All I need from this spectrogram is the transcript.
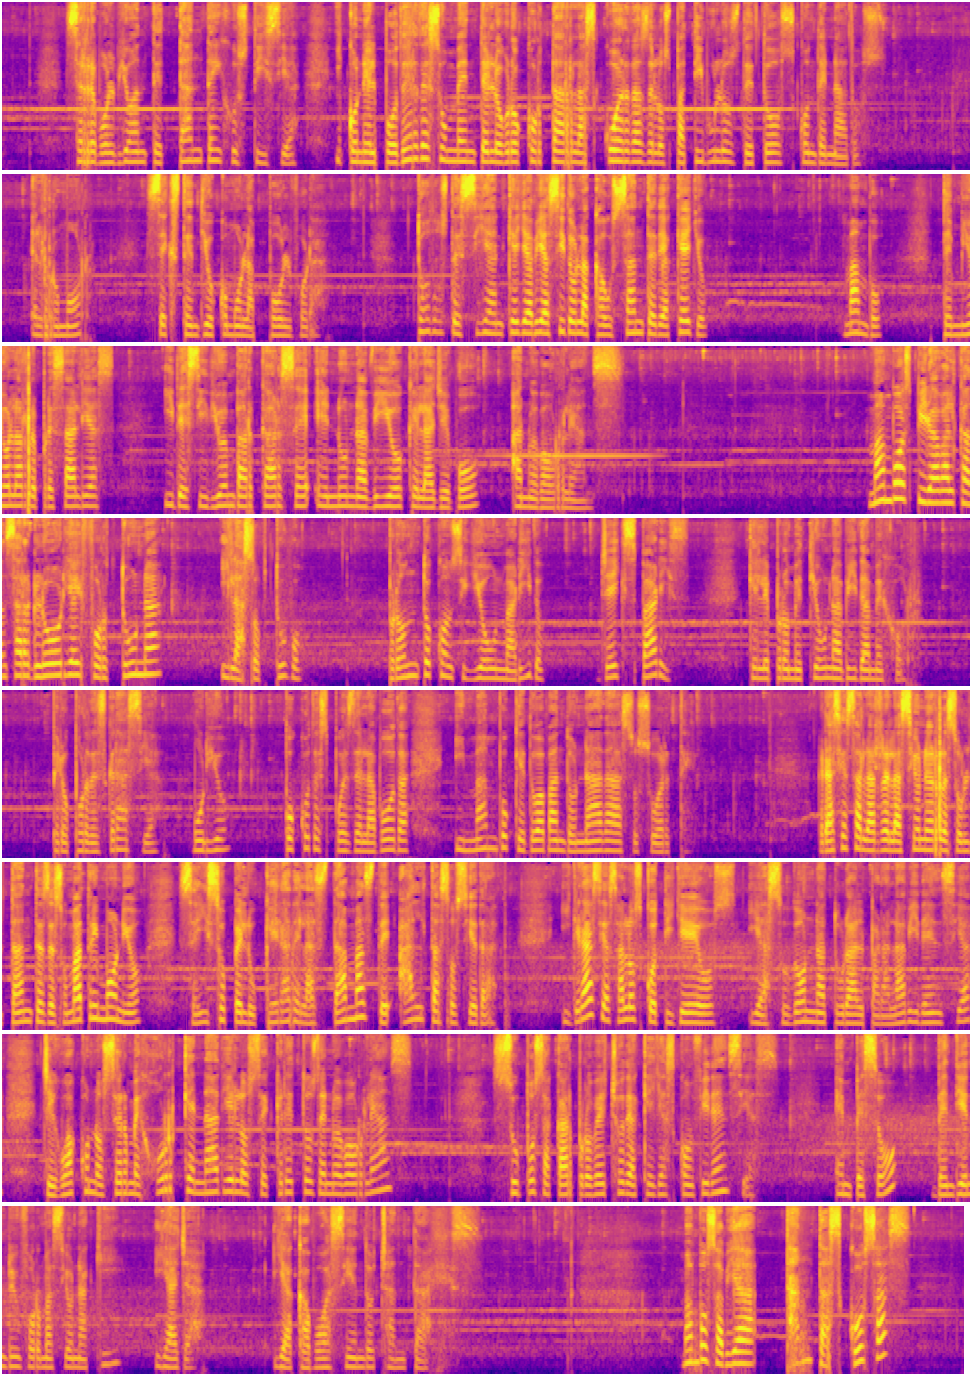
se revolvió ante tanta injusticia y con el poder de su mente logró cortar las cuerdas de los patíbulos de dos condenados. El rumor se extendió como la pólvora. Todos decían que ella había sido la causante de aquello. Mambo temió las represalias y decidió embarcarse en un navío que la llevó a Nueva Orleans. Mambo aspiraba a alcanzar gloria y fortuna y las obtuvo. Pronto consiguió un marido, Jake Paris, que le prometió una vida mejor. Pero por desgracia murió poco después de la boda y Mambo quedó abandonada a su suerte. Gracias a las relaciones resultantes de su matrimonio, se hizo peluquera de las damas de alta sociedad y gracias a los cotilleos y a su don natural para la evidencia, llegó a conocer mejor que nadie los secretos de Nueva Orleans. Supo sacar provecho de aquellas confidencias. Empezó vendiendo información aquí y allá y acabó haciendo chantajes. Mambo sabía tantas cosas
